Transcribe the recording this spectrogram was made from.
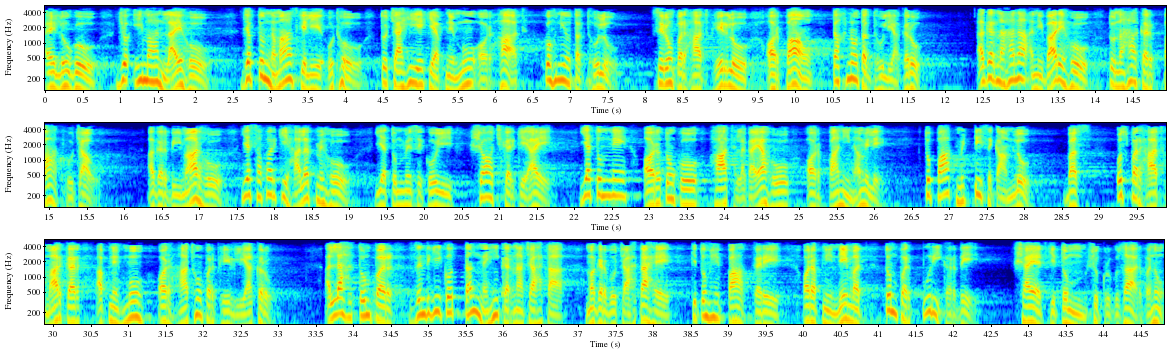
ऐ लोगो, जो ईमान लाए हो, जब तुम नमाज़ के लिए उठो तो चाहिए कि अपने मुँह और हाथ कोहनियों तक धो लो, सिरों पर हाथ फेर लो और पाँव टखनों तक धो लिया करो। अगर नहाना अनिवार्य हो तो नहाकर पाक हो जाओ। अगर बीमार हो, या सफ़र की हालत में हो, या तुम में से कोई शौच करके आए, या तुमने औरतों को हाथ लगाया हो और पानी न मिले तो पाक मिट्टी से काम लो। बस उस पर हाथ मारकर अपने मुँह और हाथों पर फेर लिया करो। अल्लाह तुम पर ज़िंदगी को तंग नहीं करना चाहता, मगर वो चाहता है कि तुम्हें पाक करे और अपनी नेमत तुम पर पूरी कर दे। शायद कि तुम शुक्रगुजार बनो।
